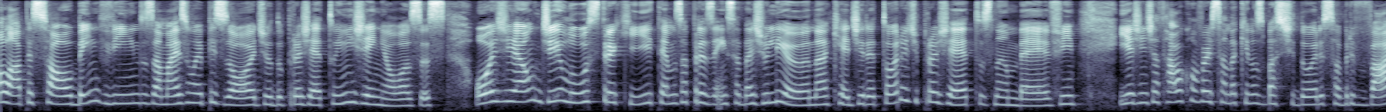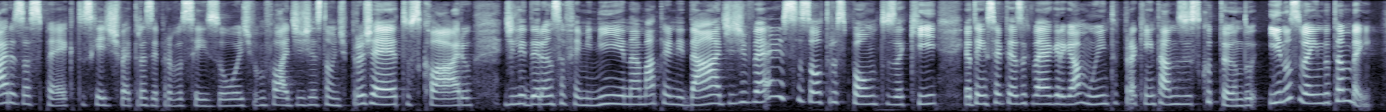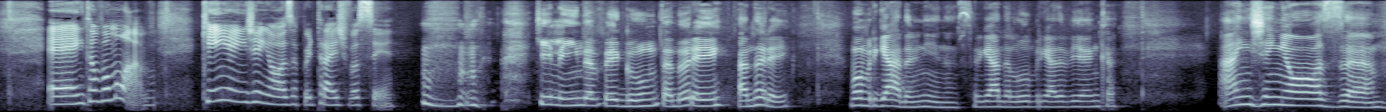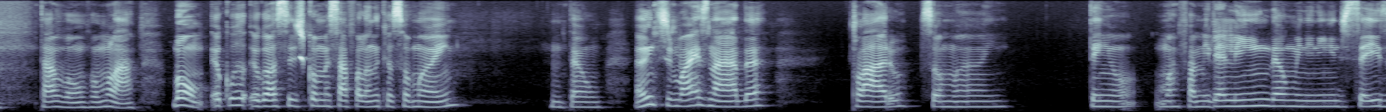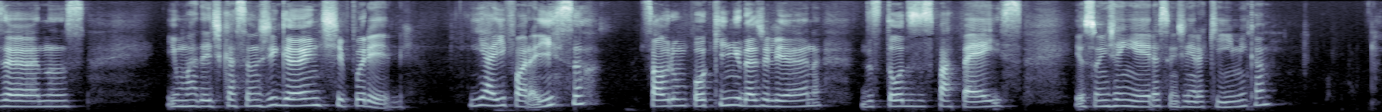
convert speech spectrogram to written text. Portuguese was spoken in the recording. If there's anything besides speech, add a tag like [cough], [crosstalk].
Olá, pessoal, bem-vindos a mais um episódio do projeto Engenhosas. Hoje é um dia ilustre aqui, temos a presença da Juliana, que é diretora de projetos na Ambev, e a gente já estava conversando aqui nos bastidores sobre vários aspectos que a gente vai trazer para vocês hoje. Vamos falar de gestão de projetos, claro, de liderança feminina, maternidade, diversos outros pontos aqui. Eu tenho certeza que vai agregar muito para quem está nos escutando e nos vendo também. É, então vamos lá. Quem é engenhosa por trás de você? [laughs] que linda pergunta, adorei, adorei. Bom, obrigada, meninas. Obrigada, Lu, obrigada, Bianca. A engenhosa. Tá bom, vamos lá. Bom, eu, eu gosto de começar falando que eu sou mãe. Então, antes de mais nada, claro, sou mãe. Tenho uma família linda, um menininho de seis anos e uma dedicação gigante por ele. E aí, fora isso, [laughs] sobra um pouquinho da Juliana, dos todos os papéis. Eu sou engenheira, sou engenheira química.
